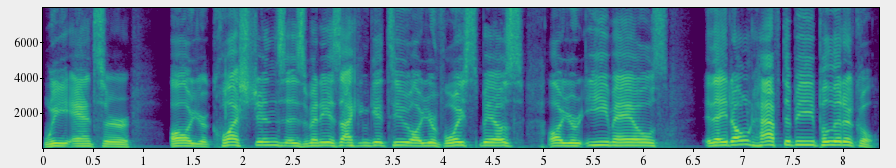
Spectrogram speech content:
We answer all your questions, as many as I can get to, all your voicemails, all your emails. They don't have to be political.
